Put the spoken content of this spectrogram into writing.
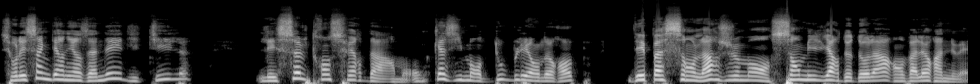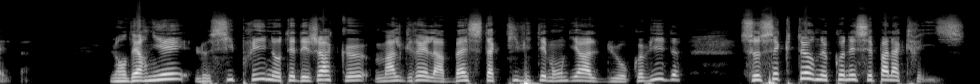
Sur les cinq dernières années, dit-il, les seuls transferts d'armes ont quasiment doublé en Europe, dépassant largement 100 milliards de dollars en valeur annuelle. L'an dernier, le CIPRI notait déjà que, malgré la baisse d'activité mondiale due au Covid, ce secteur ne connaissait pas la crise.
